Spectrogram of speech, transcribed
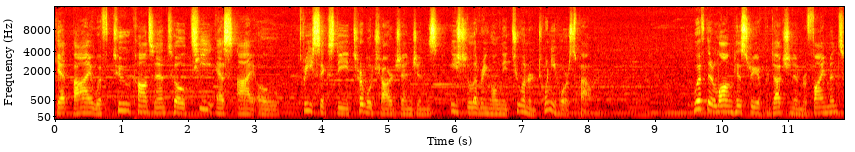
get by with two Continental TSIO 360 turbocharged engines, each delivering only 220 horsepower. With their long history of production and refinement,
